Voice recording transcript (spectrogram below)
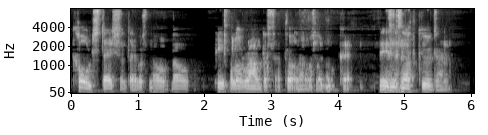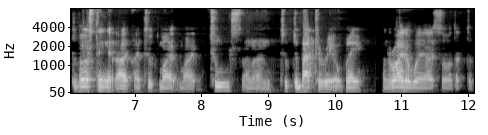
cold station. There was no no people around us at all. I was like, okay, this is not good. And the first thing I, I took my, my tools and, and took the battery away. And right away I saw that the,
